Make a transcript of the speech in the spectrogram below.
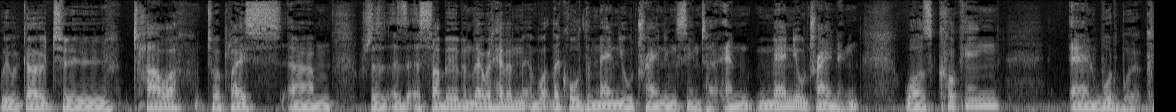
we would go to Tawa to a place um, which is, is a suburb, and they would have a, what they called the manual training centre. And manual training was cooking and woodwork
